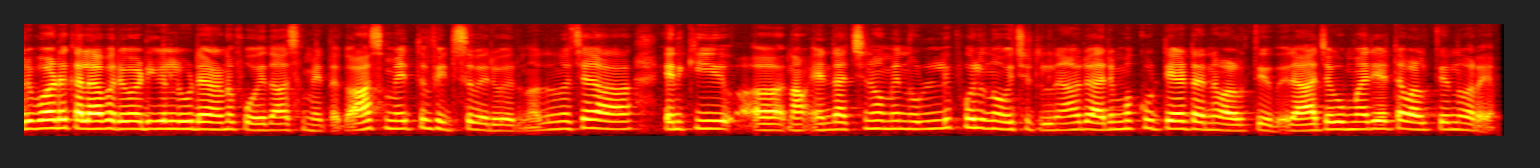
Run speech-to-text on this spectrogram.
ഒരുപാട് കലാപരിപാടികളിലൂടെയാണ് പോയത് ആ സമയത്തൊക്കെ. ആ സമയത്തും ഫിറ്റ്സ് വരുമായിരുന്നു അതെന്ന് വെച്ചാൽ എനിക്ക് എന്റെ അച്ഛനും അമ്മയും നുള്ളി പോലും നോവിച്ചിട്ടില്ല. ഞാൻ ഒരു അരുമക്കുട്ടിയായിട്ട് എന്നെ വളർത്തിയത്. രാജകുമാരിയായിട്ട് വളർത്തിയെന്ന് പറയാം.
